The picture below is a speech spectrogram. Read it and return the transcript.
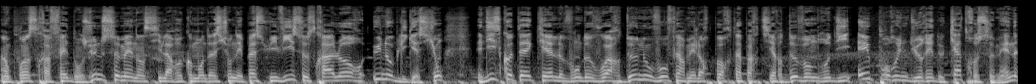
Un point sera fait dans une semaine ainsi la recommandation n'est pas suivie, ce sera alors une obligation. Les discothèques, elles, vont devoir de nouveau fermer leurs portes à partir de vendredi et pour une durée de quatre semaines.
